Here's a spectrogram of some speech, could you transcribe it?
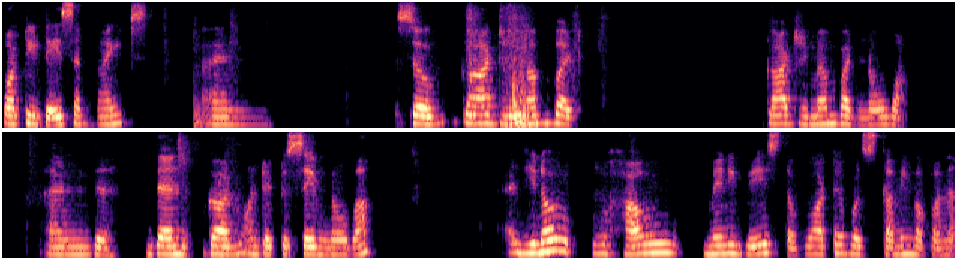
40 days and nights. And so God remembered, God remembered Noah and then God wanted to save Noah. And you know how many ways the water was coming upon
